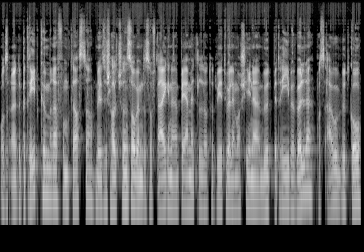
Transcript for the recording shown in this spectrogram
oder äh, den Betrieb kümmern vom Cluster, weil es ist halt schon so, wenn man das auf der eigenen Bare Metal oder virtuelle Maschine wird betreiben wollen, was auch wird gehen,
